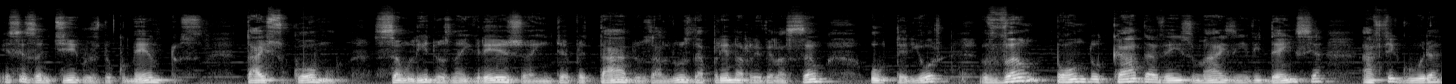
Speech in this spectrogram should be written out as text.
Esses antigos documentos, tais como são lidos na igreja e interpretados à luz da plena revelação ulterior, vão pondo cada vez mais em evidência a figura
